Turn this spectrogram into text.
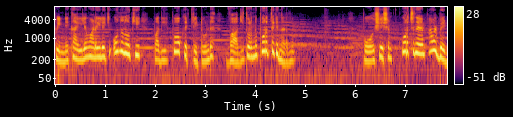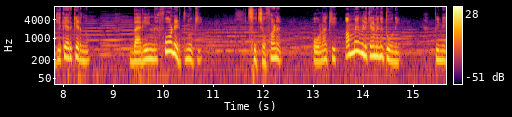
പിന്നെ കയ്യിലെ വളയിലേക്ക് ഒന്ന് നോക്കി പതിയെ പോക്കറ്റിലിട്ടുകൊണ്ട് വാതിൽ തുറന്ന് പുറത്തേക്ക് നടന്നു. പോയ ശേഷം കുറച്ചു നേരം അവൾ ബെഡിൽ കയറി കിടന്നു. ബാഗിൽ നിന്ന് ഫോൺ എടുത്തു നോക്കി. സ്വിച്ച് ഓഫ് ആണ്. ഓണാക്കി അമ്മയെ വിളിക്കണമെന്ന് തോന്നി. പിന്നെ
